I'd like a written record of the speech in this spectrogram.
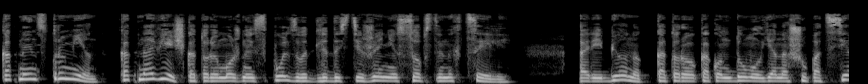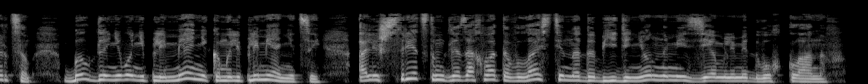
как на инструмент, как на вещь, которую можно использовать для достижения собственных целей. А ребенок, которого, как он думал, я ношу под сердцем, был для него не племянником или племянницей, а лишь средством для захвата власти над объединенными землями двух кланов.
